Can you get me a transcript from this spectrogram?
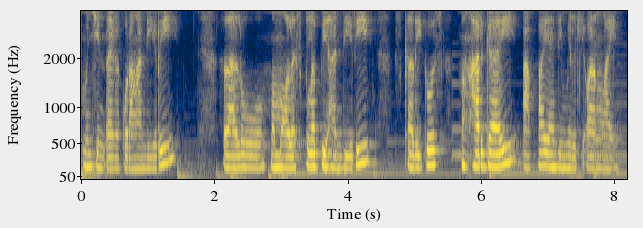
mencintai kekurangan diri, lalu memoles kelebihan diri, sekaligus menghargai apa yang dimiliki orang lain.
